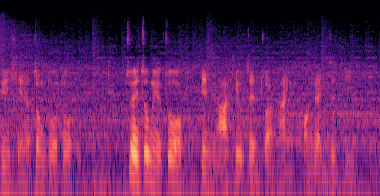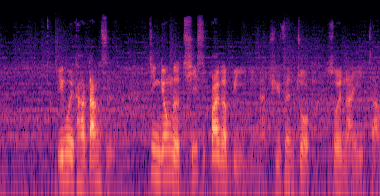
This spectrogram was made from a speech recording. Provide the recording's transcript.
迅写了众多作品，最著名的作品便是《阿 Q 正传》和《狂人日记》，因为他当时。竟用了七十八个笔名来区分作品，所以难以掌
